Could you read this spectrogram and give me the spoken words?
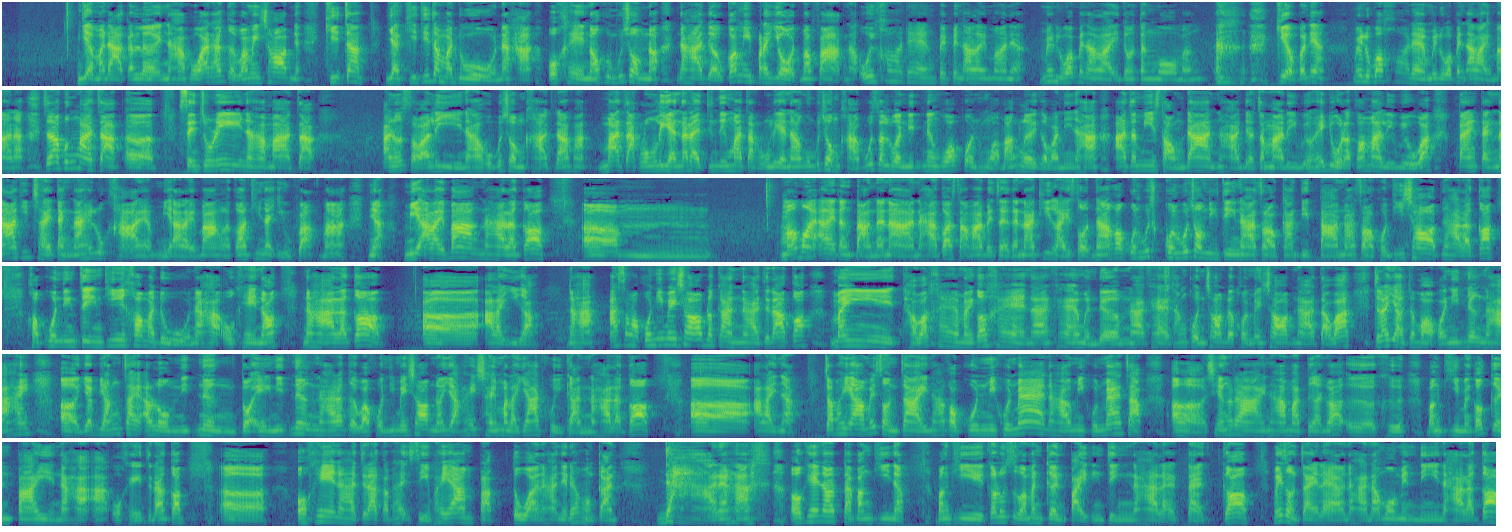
อย่ามาด่ากันเลยนะคะ เพราะว่าถ้าเกิดว่าไม่ชอบเนี่ย คิดจะอย่าคิดที่จะมาดูนะคะ โอเคเนาะคุณผู้ชมเนาะนะคะ เดี๋ยวก็มีประโยชน์มาฝากนะอุ้ยคอแดงไปเป็นอะไรมาเนี่ย ไม่รู้ว่าเป็นอะไรโดนตังโมมั้ง เกี่ยวปะเนี่ยไม่รู้ว่าคอแดงไม่รู้ว่าเป็นอะไรมานะจะเราเพิ่งมาจากเอ่อเซนจูรี่นะคะมาจาก อนุสาวรีย์นะคะคุณผู้ชมค่ะมามาจากโรงเรียนนั่นแหละจริงๆมาจากโรงเรียนนะคะคุณผู้ชมค่ะพูดสรวนนิดนึงเพราะว่าปวดหัวมากเลยกับวันนี้นะคะ อาจจะมี 2 ด้านนะคะเดี๋ยวจะมารีวิวให้ดูแล้วก็มารีวิวว่าแปรงแต่งหน้าที่ใช้แต่งหน้าให้ลูกค้าเนี่ยมีอะไรบ้างแล้วก็ที่นายอิ๋วฝากมาเนี่ยมีอะไรบ้างนะคะแล้วก็ เอิ่มเมาส์มอยอะไรต่างๆ นานานะคะ ก็สามารถไปเจอกันได้ที่ไลฟ์สดนะขอบคุณผู้คุณผู้ชมจริงๆนะคะสำหรับการติดตามนะคะสำหรับคนที่ชอบนะคะ แล้วก็ขอบคุณจริง ๆ ที่เข้ามาดูนะคะ โอเคเนาะนะคะ แล้วก็เอ่ออะไรอีกอะ นะคะอะสำหรับคนที่ไม่ชอบล้วกันนะคะเจะด้าก็ไม่ถามว่าแคร์ไหมก็แคร์นะแคร์เหมือนเดิมนะคะแคร์ทั้งคนชอบและคนไม่ชอบนะะแต่ว่าเจะด้าอยากจะบอกไว้นิดนึงนะคะให้เอ่อยับยั้งใจอารมณ์นิดนึงตัวเองนิดนึงนะคะถ้าเกิดว่าคนที่ไม่ชอบเนาะอยากให้ใช้มารยาทคุยกันนะคะแล้วก็เอ่ออะไรเนี่ยจะพยายามไม่สนใจนะคะขอบคุณมีคุณแม่นะคะมีคุณแม่จากเอ่อเชียงรายนะคะมาเตือนว่าเออคือบางทีมันก็เกินไปนะคะอะโอเคเจะด้าก็เอ่อ โอเคนะคะจะรักกับสีพยายามปรับตัวนะคะในเรื่องของการด่านะคะโอเคเนาะแต่บางทีเนี่ยบางทีก็รู้สึกว่ามันเกินไปจริง ๆนะคะแหละแต่ก็ไม่สนใจแล้วนะคะณโมเมนต์นี้นะคะ แล้วก็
